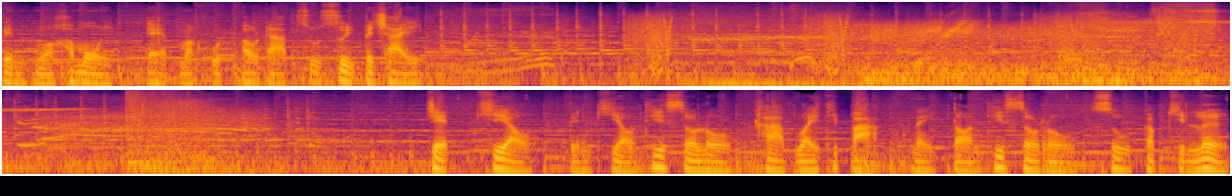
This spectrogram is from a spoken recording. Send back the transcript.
เป็นหัวขโมย แอบมาขุดเอาดาบซูซุยไปใช้ 7. เขียวเป็นเขียวที่โซโลคาบไว้ที่ปากในตอนที่โซโลสู้กับคิลเลอร์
